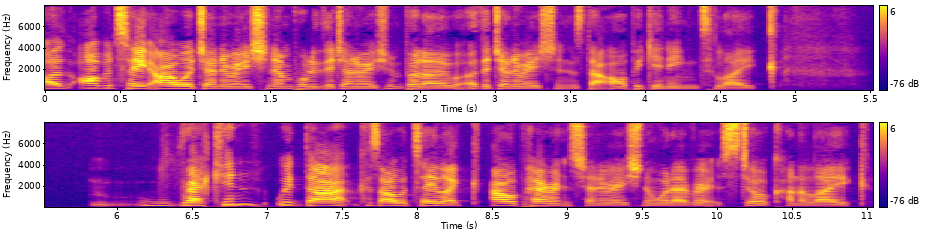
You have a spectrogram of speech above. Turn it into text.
I I would say our generation and probably the generation below are the generations that are beginning to like reckon with that because I would say like our parents' generation or whatever, it's still kind of like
